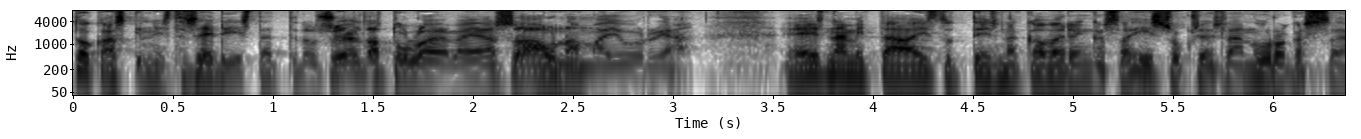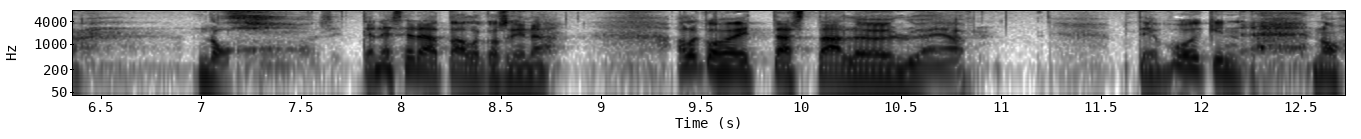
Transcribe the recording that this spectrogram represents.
tokaskin niistä sedistä, että no sieltä tulee meidän saunamajuri ja ei siinä mitään, istuttiin siinä kaverin kanssa hissukseen siellä nurkassa ja No, sitten ne sedät alkoi siinä, alkoi heittää sitä löylyä ja miten voikin, no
